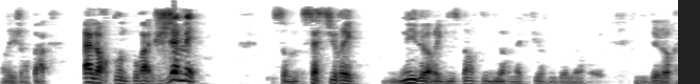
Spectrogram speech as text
quand les gens parlent, alors qu'on ne pourra jamais s'assurer ni de leur existence, ni de leur nature, ni de leur euh, de leur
